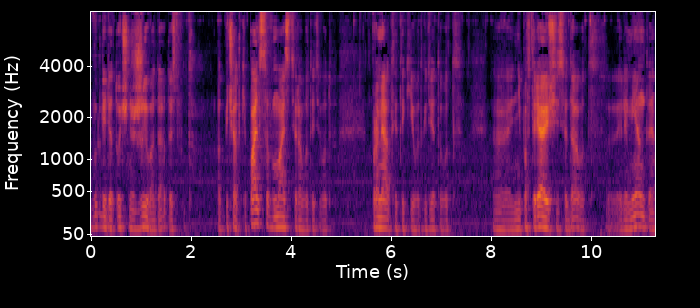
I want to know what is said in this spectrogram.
выглядят очень живо, да, то есть вот отпечатки пальцев мастера, вот эти вот промятые такие вот где-то вот э, не да, вот элементы,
